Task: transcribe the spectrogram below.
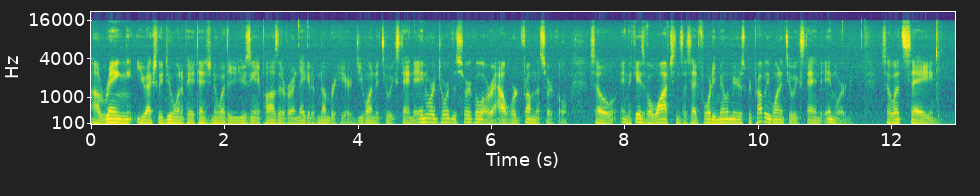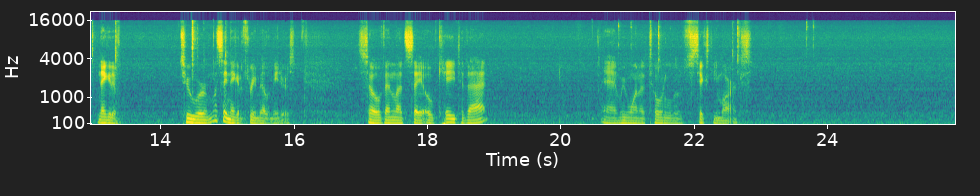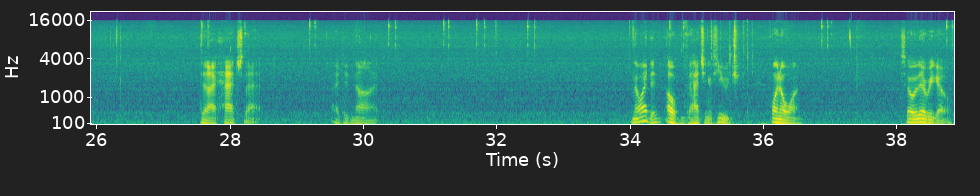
uh, ring, you actually do want to pay attention to whether you're using a positive or a negative number here. Do you want it to extend inward toward the circle or outward from the circle? So in the case of a watch, since I said 40 millimeters, we probably want it to extend inward. So let's say negative 2 or let's say negative 3 millimeters. So then let's say OK to that. And we want a total of 60 marks. Did I hatch that? I did not. No, I did. Oh, the hatching is huge. 0.01. So there we go.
